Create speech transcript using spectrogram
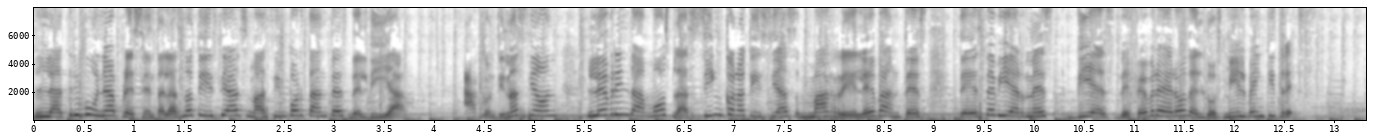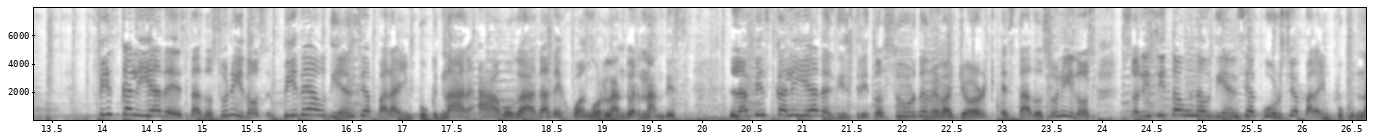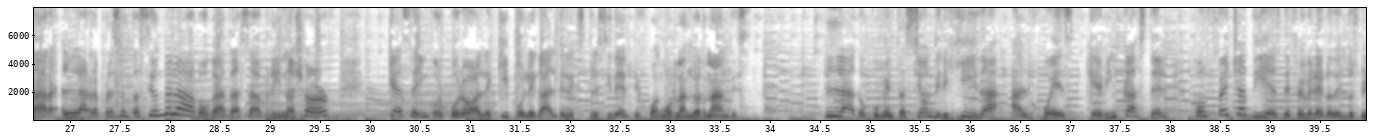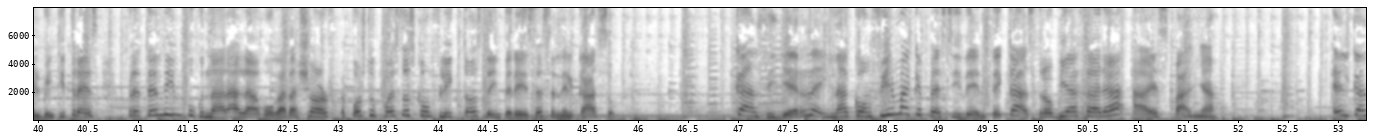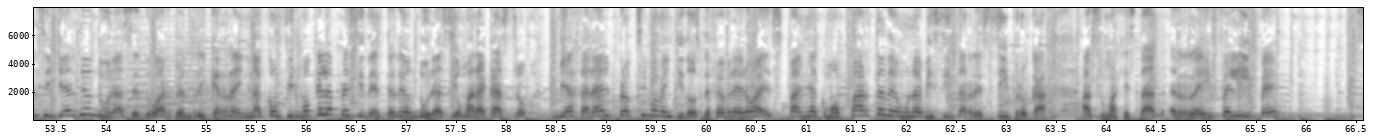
La tribuna presenta las noticias más importantes del día. A continuación, le brindamos las cinco noticias más relevantes de este viernes 10 de febrero del 2023. Fiscalía de Estados Unidos pide audiencia para impugnar a abogada de Juan Orlando Hernández. La Fiscalía del Distrito Sur de Nueva York, Estados Unidos, solicita una audiencia cursia para impugnar la representación de la abogada Sabrina Sharp, que se incorporó al equipo legal del expresidente Juan Orlando Hernández. La documentación dirigida al juez Kevin Castell con fecha 10 de febrero del 2023 pretende impugnar a la abogada Sharp por supuestos conflictos de intereses en el caso. Canciller Reina confirma que presidente Castro viajará a España. El canciller de Honduras, Eduardo Enrique Reina, confirmó que la presidenta de Honduras, Xiomara Castro, viajará el próximo 22 de febrero a España como parte de una visita recíproca a Su Majestad Rey Felipe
